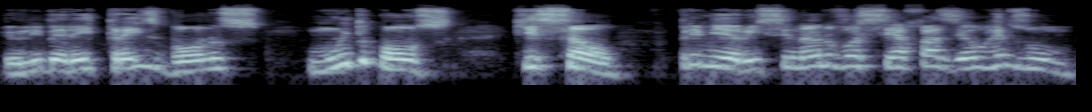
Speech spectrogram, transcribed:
Eu liberei três bônus muito bons, que são, primeiro, ensinando você a fazer o resumo.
